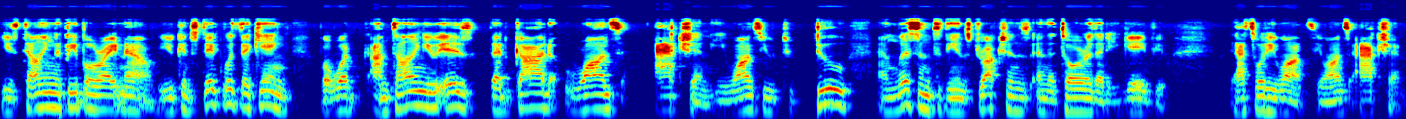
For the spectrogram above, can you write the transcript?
He's telling the people right now, you can stick with the king, but what I'm telling you is that God wants action. He wants you to do and listen to the instructions and the Torah that He gave you. That's what He wants. He wants action.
